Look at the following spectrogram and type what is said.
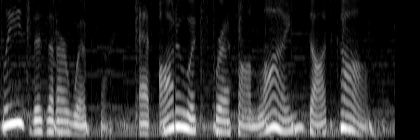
Please visit our website at autoexpressonline.com.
